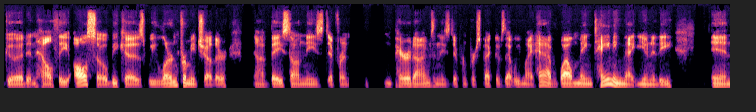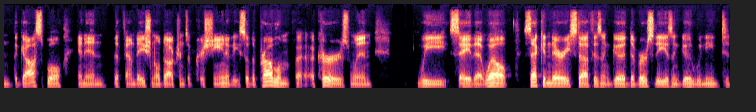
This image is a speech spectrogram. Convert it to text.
good and healthy also because we learn from each other uh, based on these different paradigms and these different perspectives that we might have while maintaining that unity in the gospel and in the foundational doctrines of Christianity. So the problem uh, occurs when we say that well secondary stuff isn't good diversity isn't good we need to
